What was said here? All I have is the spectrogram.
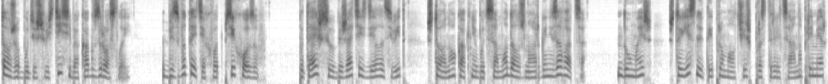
тоже будешь вести себя как взрослый. Без вот этих вот психозов. Пытаешься убежать и сделать вид, что оно как-нибудь само должно организоваться. Думаешь, что если ты промолчишь про стрельца, например,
